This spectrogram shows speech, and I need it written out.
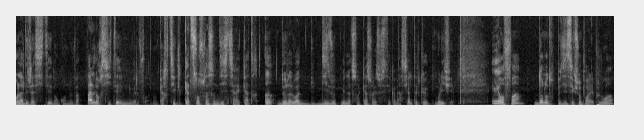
on l'a déjà cité, donc on ne va pas le reciter une nouvelle fois. Donc article 470-4.1 de la loi du 10 août 1915 sur les sociétés commerciales telles que modifiées. Et enfin, dans notre petite section pour aller plus loin,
